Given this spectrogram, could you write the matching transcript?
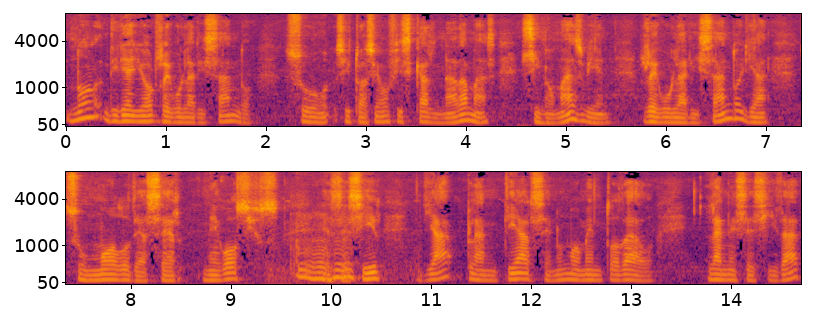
no diría yo regularizando su situación fiscal nada más, sino más bien regularizando ya su modo de hacer negocios. Es decir, ya plantearse en un momento dado la necesidad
